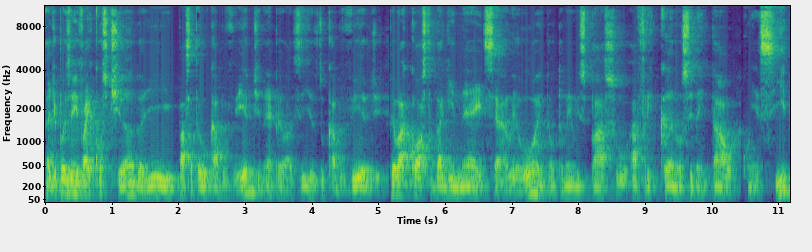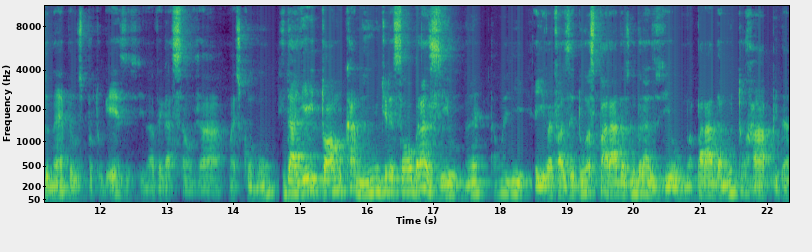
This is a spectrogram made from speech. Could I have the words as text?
Aí depois ele vai costeando ali, passa pelo Cabo Verde, né, pelas ilhas do Cabo Verde, pela costa da Guiné e de Serra Leoa, então também um espaço africano ocidental conhecido, né, pelos portugueses de navegação já mais comum. E dali ele toma o caminho em direção ao Brasil, né? Então ele, ele vai fazer duas paradas no Brasil, uma parada muito rápida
